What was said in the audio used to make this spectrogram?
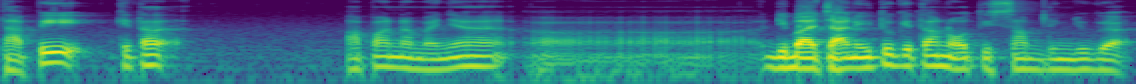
tapi kita apa namanya uh, di bacaan itu kita notice something juga.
